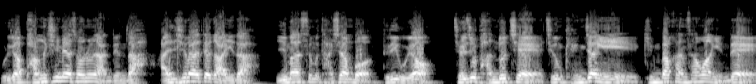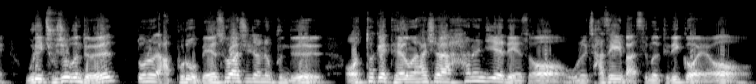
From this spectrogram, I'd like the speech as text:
우리가 방심해서는 안 된다. 안심할 때가 아니다. 이 말씀을 다시 한번 드리고요. 제주 반도체 지금 굉장히 긴박한 상황인데 우리 주주분들 또는 앞으로 매수하시려는 분들 어떻게 대응을 하셔야 하는지에 대해서 오늘 자세히 말씀을 드릴 거예요.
